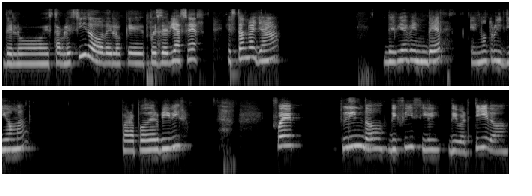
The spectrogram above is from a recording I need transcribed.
de lo establecido, de lo que pues debía ser. Estando allá, debía vender en otro idioma para poder vivir. Fue lindo, difícil, divertido.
